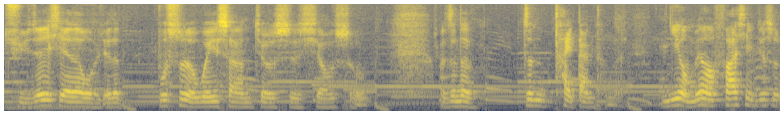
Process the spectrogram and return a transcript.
取这些的，我觉得不是微商就是销售，我真的真的太蛋疼了。你有没有发现，就是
